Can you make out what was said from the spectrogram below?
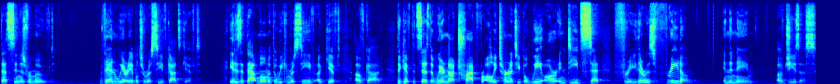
that sin is removed. Then we are able to receive God's gift. It is at that moment that we can receive a gift of God. The gift that says that we are not trapped for all eternity, but we are indeed set free. There is freedom in the name of Jesus.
